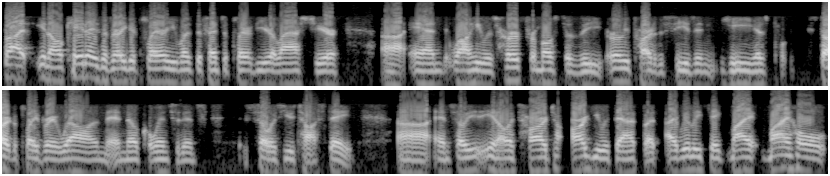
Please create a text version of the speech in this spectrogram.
but you know, Queta is a very good player. He was Defensive Player of the Year last year, uh, and while he was hurt for most of the early part of the season, he has started to play very well. And, and no coincidence, so is Utah State. Uh, and so, you know, it's hard to argue with that. But I really think my my whole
